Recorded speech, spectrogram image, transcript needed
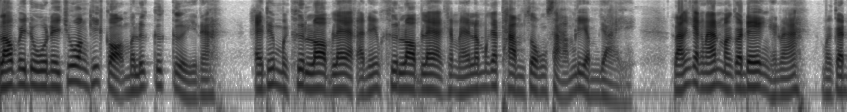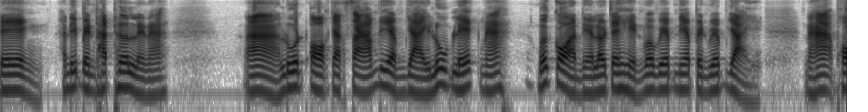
เราไปดูในช่วงที่เกาะมะลึกกึกกึ๋ยนะไอ้ที่มันขึ้นรอบแรก อันนี้ขึ้นรอบแรกใช่ไหมแล้วมันก็ทำทรงสามเหลี่ยมใหญ่ หลังจากนั้นมันก็เด้งเห็นไหมมันก็เด้ง อันนี้เป็นแพทเทิร์นเลยนะ อ่าหลุดออกจากสามเหลี่ยมใหญ่รูปเล็กนะ เมื่อก่อนเนี่ยเราจะเห็นว่าเว็บเนี้ยเป็นเว็บใหญ่นะฮะพอ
